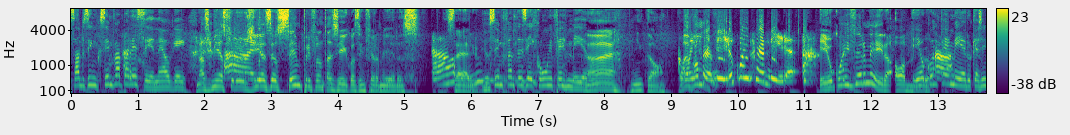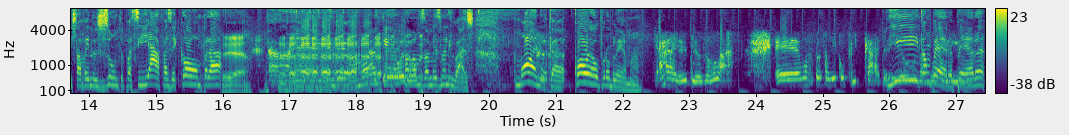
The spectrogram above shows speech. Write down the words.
Sabe assim, que sempre vai aparecer, né, alguém. Nas minhas cirurgias eu sempre fantasiei com as enfermeiras. Ah, Sério. Eu sempre fantasiei com um enfermeiro. Ah, então. Com Mas vamos. enfermeira ou com a enfermeira? Eu com a enfermeira, óbvio. Eu com o enfermeiro, que a gente tava indo junto passear, fazer compra. É. É, entendeu? A Mônica e eu falamos a mesma linguagem. Mônica, qual é o problema? Ai, meu Deus, vamos lá. É uma situação meio complicada. Ih, Eu então pera, pera,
